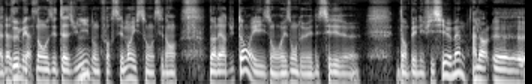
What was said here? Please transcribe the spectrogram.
a Las deux Vegas. maintenant aux États-Unis, Mm. donc forcément ils sont, c'est dans, dans l'air du temps et ils ont raison de- d'essayer de- d'en bénéficier eux-mêmes. Alors, euh,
